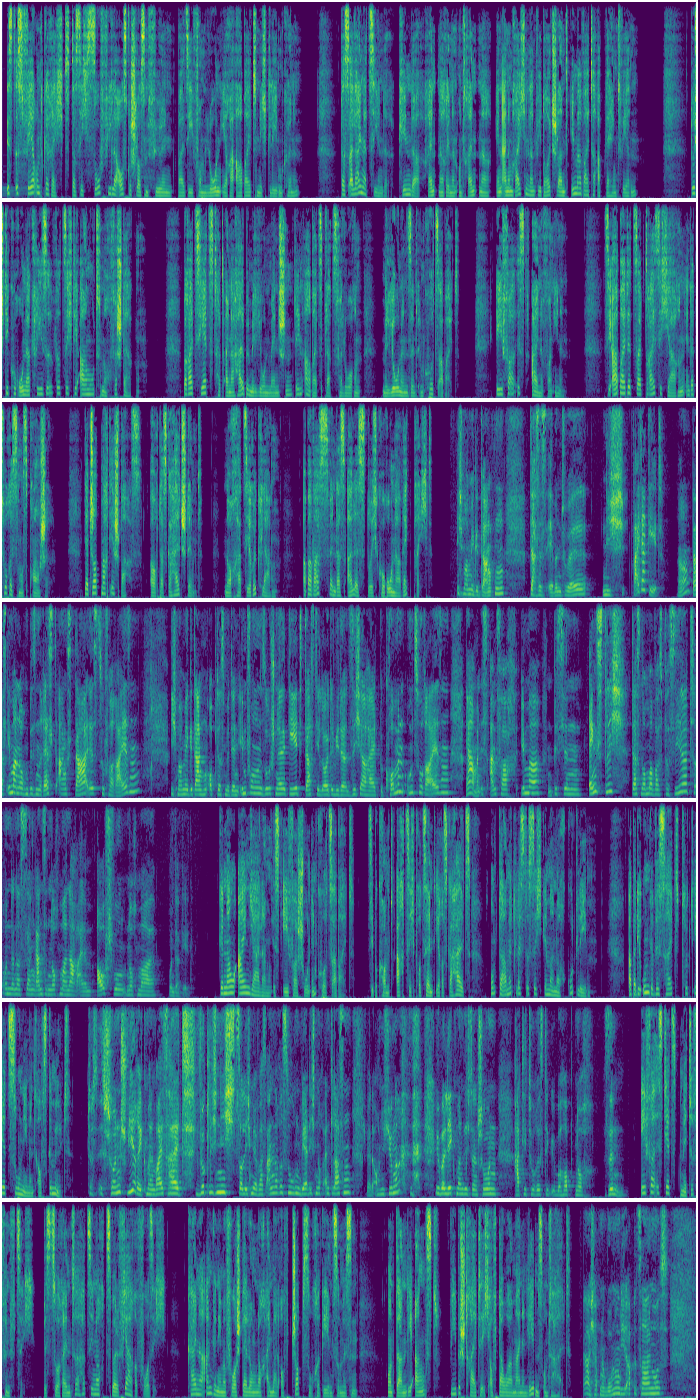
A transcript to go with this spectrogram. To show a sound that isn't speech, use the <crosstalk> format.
Ist es fair und gerecht, dass sich so viele ausgeschlossen fühlen, weil sie vom Lohn ihrer Arbeit nicht leben können? Dass Alleinerziehende, Kinder, Rentnerinnen und Rentner in einem reichen Land wie Deutschland immer weiter abgehängt werden? Durch die Corona-Krise wird sich die Armut noch verstärken. Bereits jetzt hat eine halbe Million Menschen den Arbeitsplatz verloren. Millionen sind in Kurzarbeit. Eva ist eine von ihnen. Sie arbeitet seit 30 Jahren in der Tourismusbranche. Der Job macht ihr Spaß, auch das Gehalt stimmt. Noch hat sie Rücklagen. Aber was, wenn das alles durch Corona wegbricht? Ich mache mir Gedanken, dass es eventuell nicht weitergeht. Ja? Dass immer noch ein bisschen Restangst da ist, zu verreisen. Ich mache mir Gedanken, ob das mit den Impfungen so schnell geht, dass die Leute wieder Sicherheit bekommen, um zu reisen. Ja, man ist einfach immer ein bisschen ängstlich, dass nochmal was passiert und dann das Ganze nochmal nach einem Aufschwung nochmal runtergeht. Genau ein Jahr lang ist Eva schon in Kurzarbeit. Sie bekommt 80 Prozent ihres Gehalts und damit lässt es sich immer noch gut leben. Aber die Ungewissheit drückt ihr zunehmend aufs Gemüt. Das ist schon schwierig. Man weiß halt wirklich nicht, soll ich mir was anderes suchen, werde ich noch entlassen? Ich werde auch nicht jünger. <laughs> Überlegt man sich dann schon, hat die Touristik überhaupt noch Sinn? Eva ist jetzt Mitte 50. Bis zur Rente hat sie noch zwölf Jahre vor sich. Keine angenehme Vorstellung, noch einmal auf Jobsuche gehen zu müssen. Und dann die Angst, wie bestreite ich auf Dauer meinen Lebensunterhalt? Ja, ich habe eine Wohnung, die ich abbezahlen muss.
